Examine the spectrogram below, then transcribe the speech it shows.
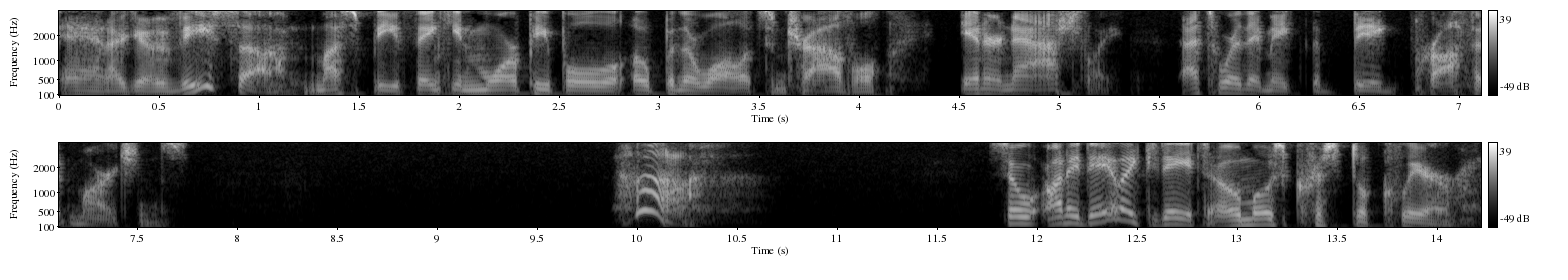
And I go, Visa must be thinking more people open their wallets and travel internationally. That's where they make the big profit margins. Huh. So on a day like today, it's almost crystal clear.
